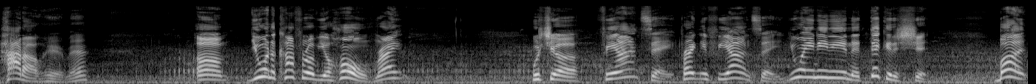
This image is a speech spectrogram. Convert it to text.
hot out here, man. Um, you in the comfort of your home, right? With your fiance, pregnant fiance. You ain't even in the thick of the shit. But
